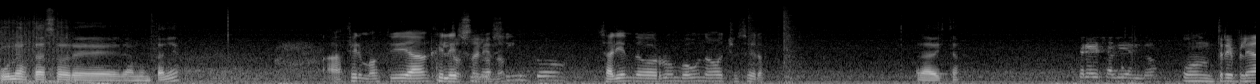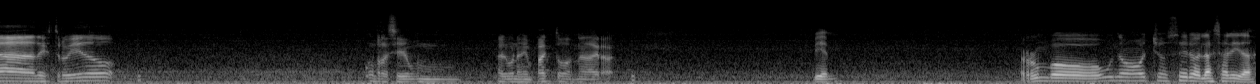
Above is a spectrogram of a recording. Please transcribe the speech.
Uno está sobre la montaña. Afirmo, estoy a Ángeles saliendo. 1.5, saliendo rumbo 180. A la vista. 3 saliendo. Un triple A destruido. Recibe un- algunos impactos, nada grave. Bien. Rumbo 180 la salida.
